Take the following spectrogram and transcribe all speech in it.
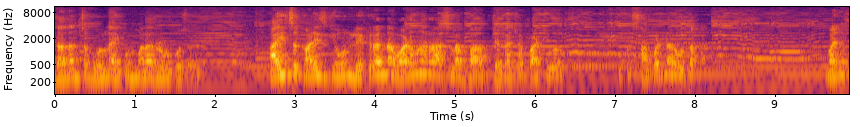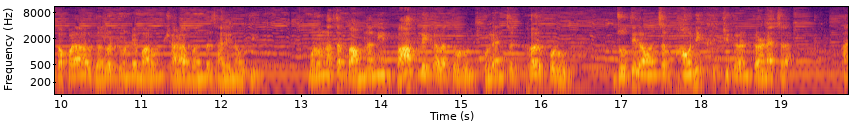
दादांचं बोलणं ऐकून मला रडू कोसळलं. आईचं काळीज घेऊन लेकरांना वाढवणारा असला बाप जगाच्या पाठीवर कुठं सापडणार होता का? माझ्या कपाळावर दगडधोंडे मारून शाळा बंद झाली नव्हती. म्हणून आता बामणांनी बाप लेकाला तोडून फुल्यांचं घर फोडून ज्योतिरावांचं भावनिक खच्चीकरण करण्याचा हा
